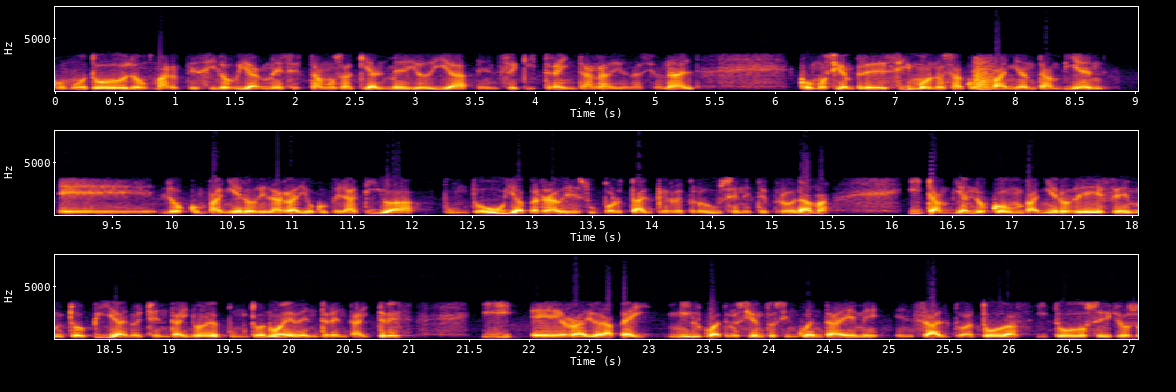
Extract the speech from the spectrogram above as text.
Como todos los martes y los viernes estamos aquí al mediodía en CX30 Radio Nacional. Como siempre decimos, nos acompañan también eh, los compañeros de la radio cooperativa .uy a través de su portal que reproducen este programa y también los compañeros de FM Utopía en 89.9 en 33 y eh, Radio Arapey 1450M en Salto a todas y todos ellos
